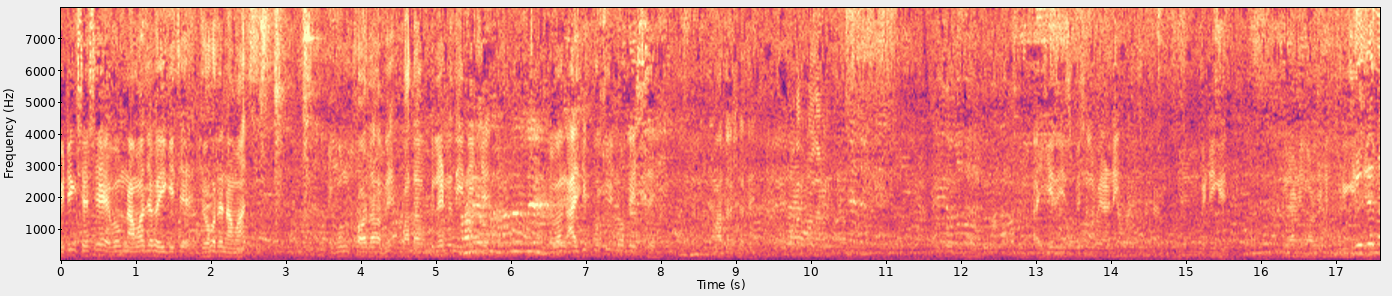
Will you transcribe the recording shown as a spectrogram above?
মিটিং শেষে এবং নামাজও হয়ে গেছে, জোহরে নামাজ। এখন খাওয়া দাওয়া হবে পাতা প্লেটও দিয়ে দিয়েছে এবং আজকে প্রচুর লোক এসছে সাথে। আজকের স্পেশাল বিরিয়ানি মিটিংয়ে biryani already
